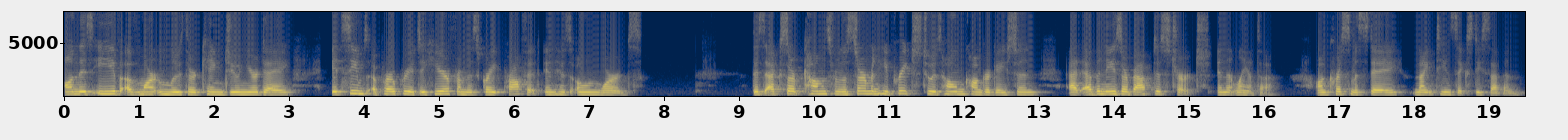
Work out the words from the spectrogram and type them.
On this eve of Martin Luther King Jr. Day, it seems appropriate to hear from this great prophet in his own words. This excerpt comes from the sermon he preached to his home congregation at Ebenezer Baptist Church in Atlanta on Christmas Day, 1967.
